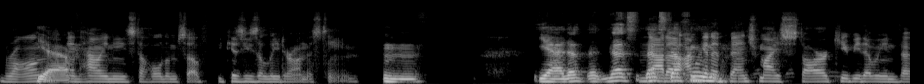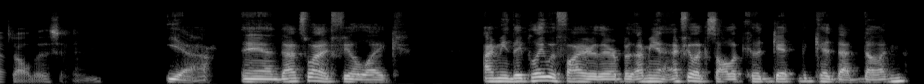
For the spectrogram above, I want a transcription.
wrong yeah. and how he needs to hold himself because he's a leader on this team. Mm-hmm. Yeah, that, that's that's Not definitely. A, I'm gonna bench my star QB that we invest all this in. Yeah, and that's why I feel like. I mean, they play with fire there, but I mean, I feel like Saleh could get get that done.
